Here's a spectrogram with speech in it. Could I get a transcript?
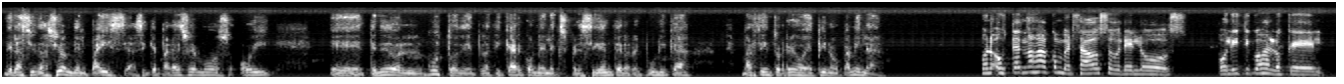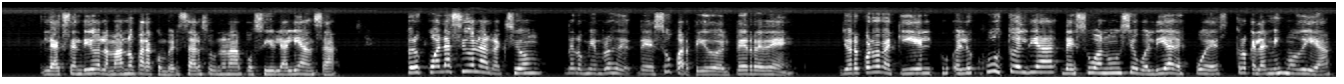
de la situación del país, así que para eso hemos hoy eh, tenido el gusto de platicar con el expresidente de la República, Martín Torrijos Espino. Camila. Bueno, usted nos ha conversado sobre los políticos a los que le ha extendido la mano para conversar sobre una posible alianza, pero ¿cuál ha sido la reacción de los miembros de, su partido, el PRD? Yo recuerdo que aquí, el, justo el día de su anuncio o el día después, creo que era el mismo día,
